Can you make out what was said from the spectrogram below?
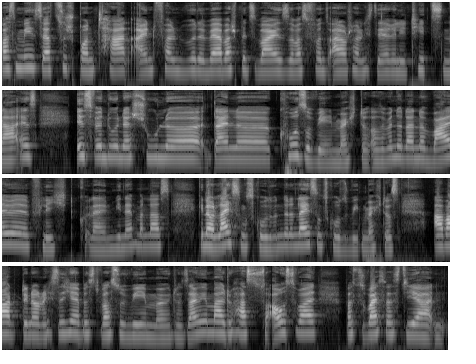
Was mir jetzt dazu spontan einfallen würde, wäre beispielsweise, was für uns alle wahrscheinlich sehr realitätsnah ist, ist, wenn du in der Schule deine Kurse wählen möchtest. Also wenn du deine Wahlpflicht, nein, wie nennt man das? Genau, Leistungskurse, wenn du deine Leistungskurse wählen möchtest, aber du noch nicht sicher bist, was du wählen möchtest. Sagen wir mal, du hast zur Auswahl, was du weißt, was dir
